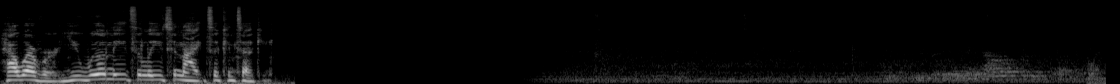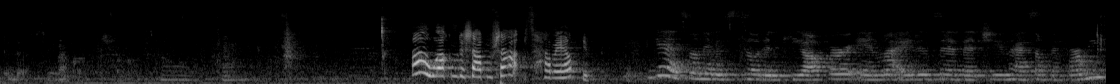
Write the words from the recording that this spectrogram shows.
However, you will need to leave tonight to Kentucky. Oh, welcome to Shop of Shops. How may I help you? Yes, my name is Tilden Keyoffer, and my agent said that you had something for me.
